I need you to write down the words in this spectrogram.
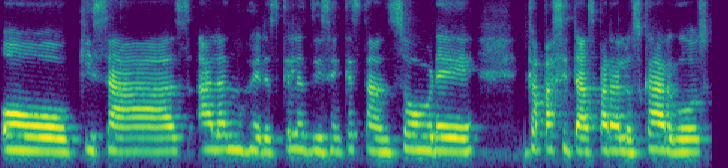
o quizás a las mujeres que les dicen que están sobre capacitadas para los cargos,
